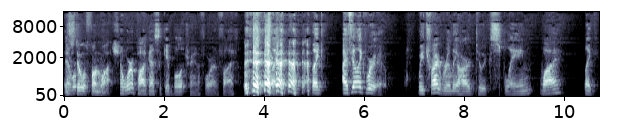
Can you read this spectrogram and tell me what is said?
It's still a fun watch. and we're a podcast that gave Bullet Train a four out of five. like, like I feel like we're we try really hard to explain why. Like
